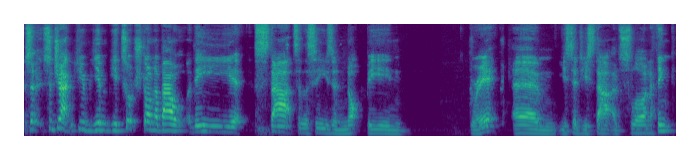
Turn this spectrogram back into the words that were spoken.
so, so Jack, you, you you touched on about the start to the season not being great. Um, you said you started slow, and I think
